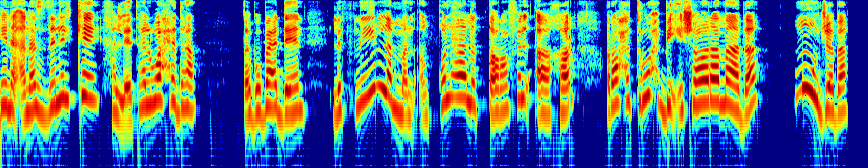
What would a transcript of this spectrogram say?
هنا أنزل ال K خليتها لوحدها. طيب وبعدين الاثنين لما أنقلها للطرف الآخر راح تروح بإشارة ماذا؟ موجبة.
